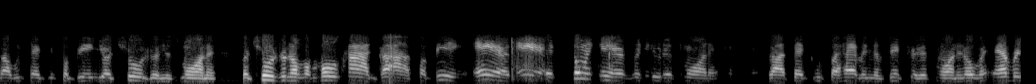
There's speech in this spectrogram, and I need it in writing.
God, we thank you for being your children this morning, for children of a most high God, for being heirs, heirs, joint heirs with you this morning. God, thank you for having the victory this morning over every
